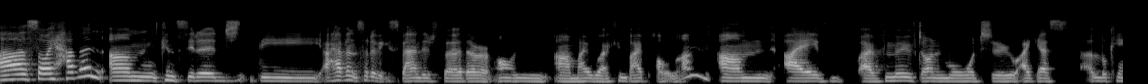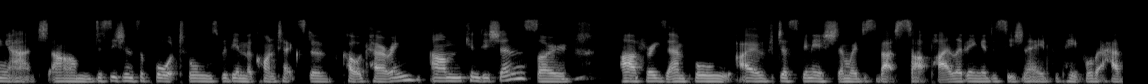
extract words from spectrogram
Uh, so I haven't um, considered the, I haven't sort of expanded further on um, my work in bipolar. Um, I've I've moved on more to, I guess, uh, looking at um, decision support tools within the context of co-occurring um, conditions. So mm-hmm. Uh, for example, I've just finished and we're just about to start piloting a decision aid for people that have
